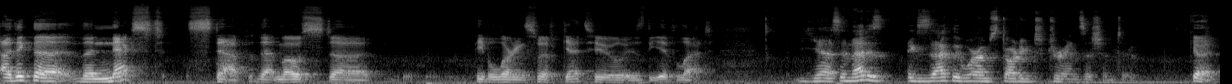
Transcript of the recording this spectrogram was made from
I think the the next step that most uh, people learning Swift get to is the if let. Yes, and that is exactly where I'm starting to transition to. Good,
